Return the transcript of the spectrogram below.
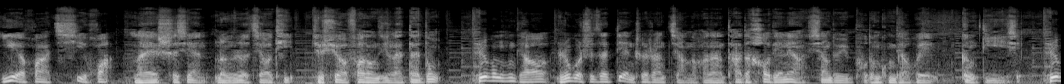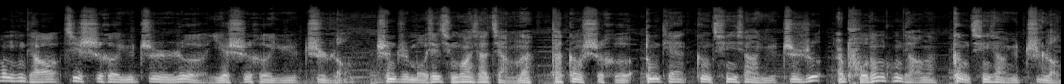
液化气化来实现冷热交替，就需要发动机来带动。热泵空调如果是在电车上讲的话呢，它的耗电量相对于普通空调会更低一些。热泵空调既适合于制热，也适合于制冷，甚至某些情况下讲呢，它更适合冬天，更倾向于制热。而普通空调呢，更倾向于制冷。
